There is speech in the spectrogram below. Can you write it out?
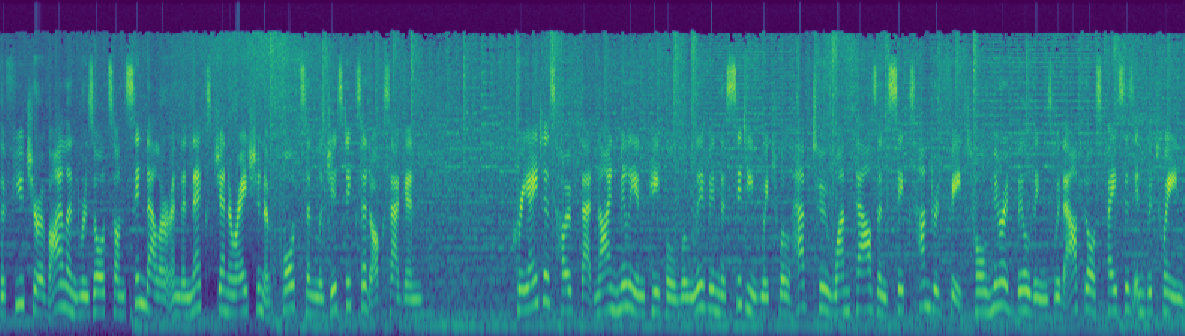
the future of island resorts on Sindalah and the next generation of ports and logistics at Oxagon. Creators hope that 9 million people will live in the city which will have two 1,600 feet tall mirrored buildings with outdoor spaces in between,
